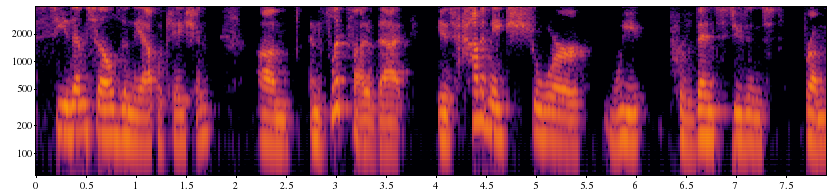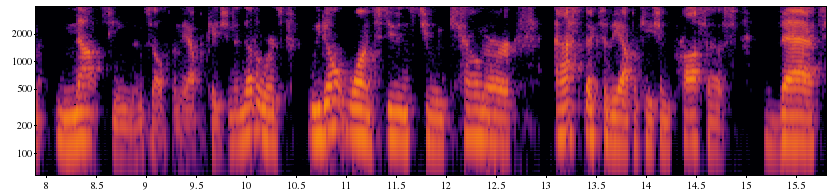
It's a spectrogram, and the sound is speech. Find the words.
see themselves in the application. Um, and the flip side of that is how to make sure we prevent students from not seeing themselves in the application. In other words, we don't want students to encounter aspects of the application process that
